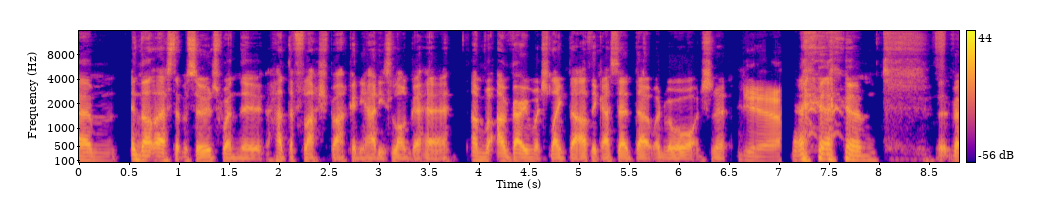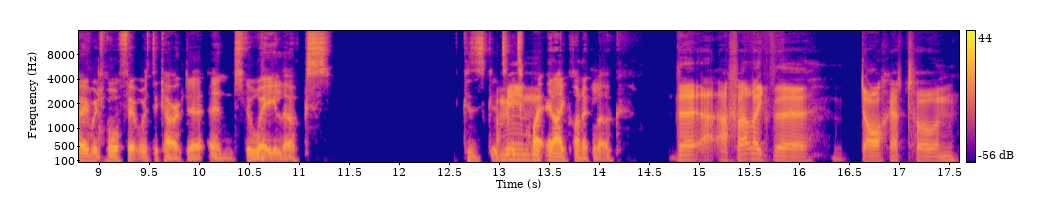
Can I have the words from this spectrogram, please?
Um, in that last episode when they had the flashback and he had his longer hair, I'm, I very much like that. I think I said that when we were watching it. Yeah, um, very much more fit with the character and the way he looks because it's, mean, it's quite an iconic look. The I felt like the darker tone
